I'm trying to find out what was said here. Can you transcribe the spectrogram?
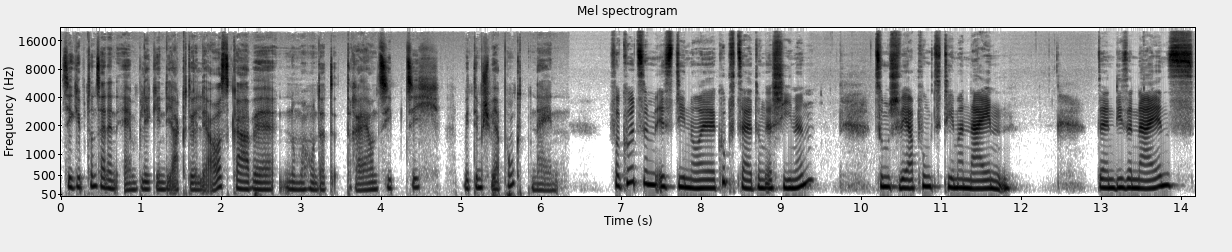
Sie gibt uns einen Einblick in die aktuelle Ausgabe Nummer 173 mit dem Schwerpunkt Nein. Vor kurzem ist die neue Kupf-Zeitung erschienen zum Schwerpunktthema Nein. Denn diese Neins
